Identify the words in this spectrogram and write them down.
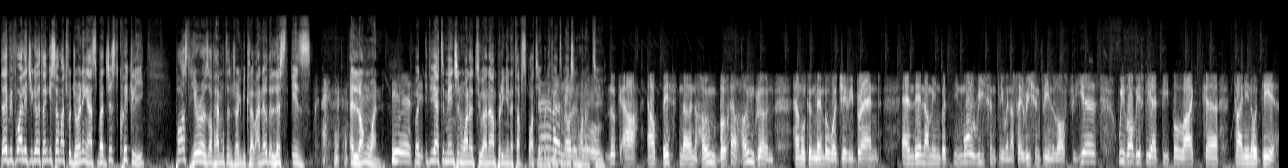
Dave, before I let you go, thank you so much for joining us. But just quickly, past heroes of Hamilton's Rugby Club. I know the list is a long one. Yes. But if you had to mention one or two, I know I'm putting you in a tough spot here, no, but if you had to no, mention one at or two. Look, our, our best known home, homegrown Hamilton member was Gerry Brand. And then, I mean, but in more recently, when I say recently in the last few years, we've obviously had people like uh, Tiny Nordia,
